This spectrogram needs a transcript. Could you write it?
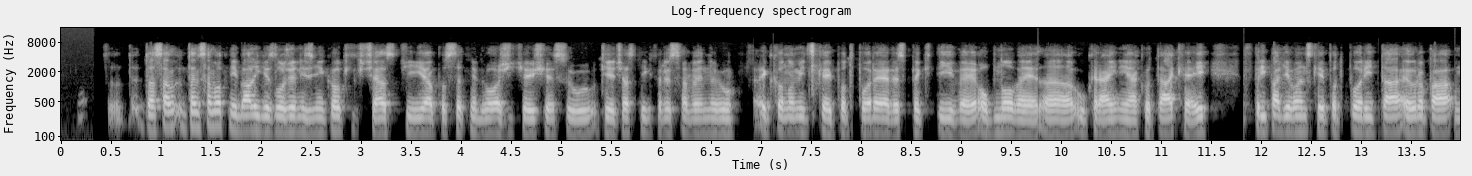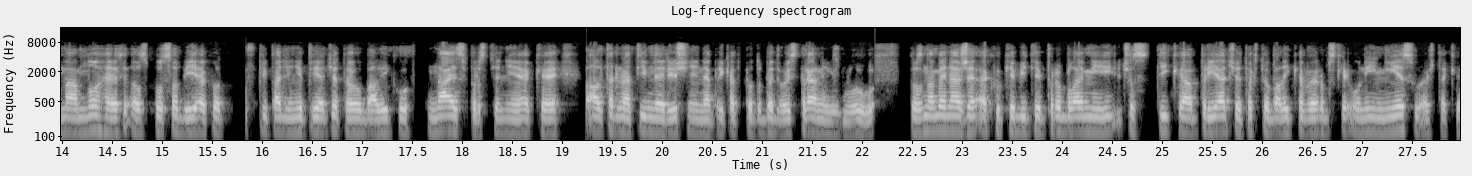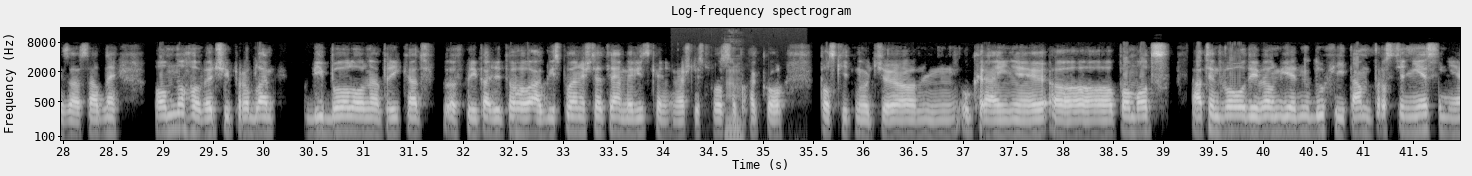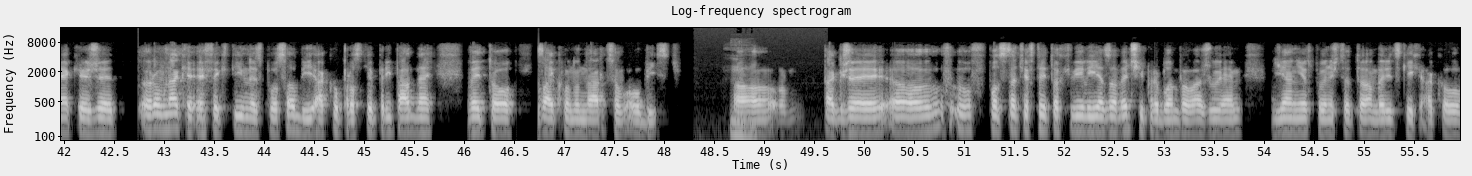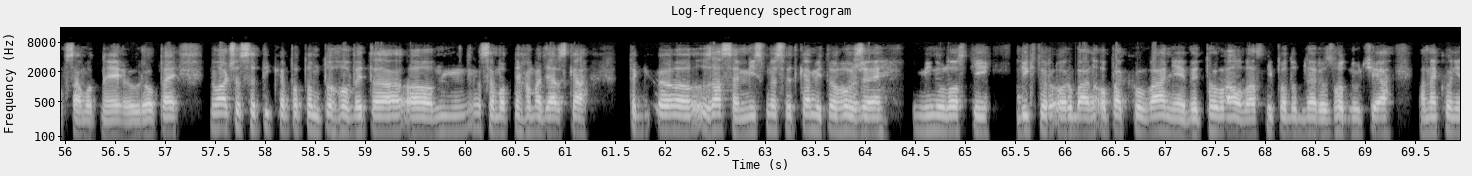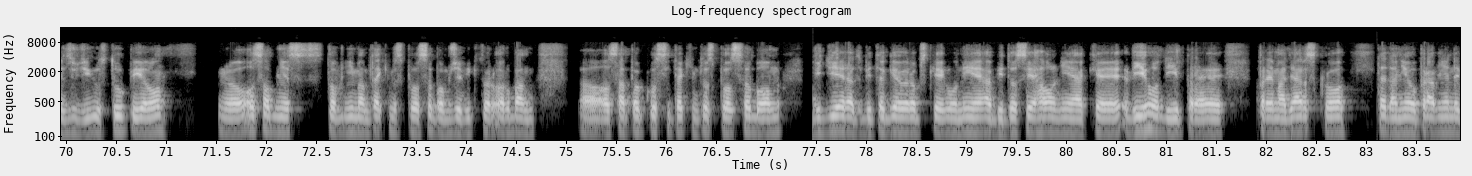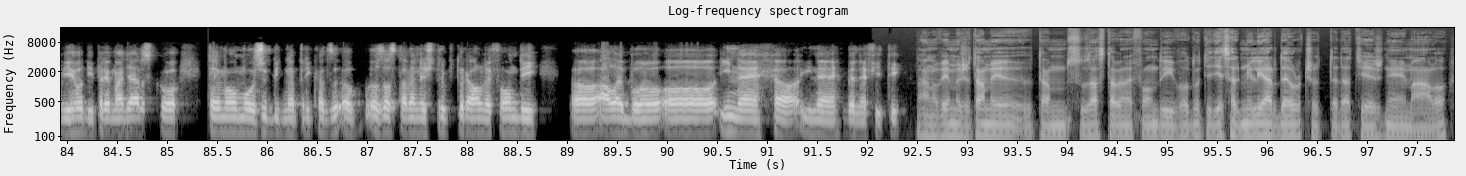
ten samotný balík je zložený z niekoľkých častí a podstatne dôležitejšie sú tie časti, ktoré sa venujú ekonomickej podpore, respektíve obnove Ukrajiny ako takej. V prípade vojenskej podpory tá Európa má mnohé spôsoby, ako v prípade neprijatia toho balíku nájsť proste nejaké alternatívne riešenie, napríklad v podobe dvojstranných zmluv. To znamená, že ako keby tie problémy, čo sa týka prijatia tohto balíka v Európskej únii, nie sú až také zásadné. O mnoho väčší problém by bolo napríklad v prípade toho, ak by Spojené štáty americké nenašli spôsob, ako poskytnúť um, Ukrajine uh, pomoc a ten dôvod je veľmi jednoduchý. Tam proste nie sú nejaké, že rovnaké efektívne spôsoby, ako proste prípadné veto zákonodárcov obísť. Mm. Uh, takže uh, v podstate v tejto chvíli ja za väčší problém považujem dianie Spojených štátov amerických ako v samotnej Európe. No a čo sa týka potom toho veta um, samotného Maďarska, tak uh, zase my sme svedkami toho, že v minulosti Viktor Orbán opakovane vetoval vlastne podobné rozhodnutia a nakoniec vždy ustúpil. No, osobne to vnímam takým spôsobom, že Viktor Orbán sa pokusí takýmto spôsobom vydierať zbytok Európskej únie, aby dosiahol nejaké výhody pre, pre Maďarsko, teda neoprávnené výhody pre Maďarsko. Témou môžu byť napríklad zastavené štrukturálne fondy alebo iné, iné benefity. Áno, vieme, že tam, je, tam sú zastavené fondy v hodnote 10 miliard eur, čo teda tiež nie je málo.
